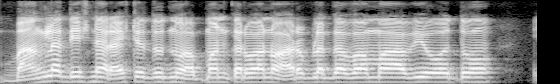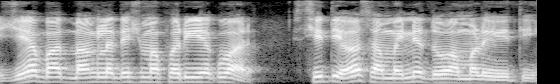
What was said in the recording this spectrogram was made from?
બાંગ્લાદેશના રાષ્ટ્રદૂતનું અપમાન કરવાનો આરોપ લગાવવામાં આવ્યો હતો. જે બાદ બાંગ્લાદેશમાં ફરી એકવાર સ્થિતિ અસામાન્ય જોવા મળી હતી.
